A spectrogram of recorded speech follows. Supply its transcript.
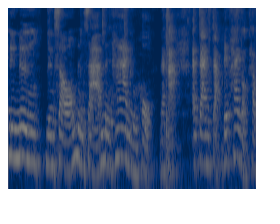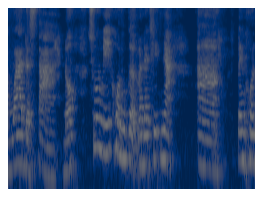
1 1 1 2 1 3 1 5 1 6นะคะ อาจารย์จับได้ไพ่ของคำว่า The Star เนอะช่วงนี้คนเกิดวันอาทิตย์เนี่ยอ่าเป็นคน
